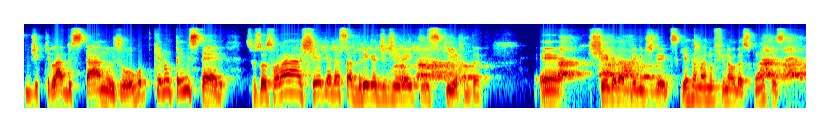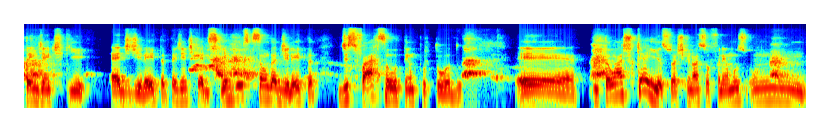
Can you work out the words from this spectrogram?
de que lado está no jogo, porque não tem mistério. As pessoas falam, ah, chega dessa briga de direita e esquerda. É, chega da briga de direita e esquerda, mas no final das contas, tem gente que é de direita, tem gente que é de esquerda, e os que são da direita disfarçam o tempo todo. É, então, acho que é isso. Acho que nós sofremos um,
